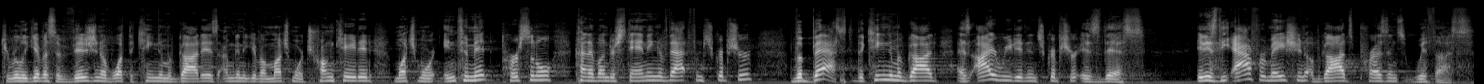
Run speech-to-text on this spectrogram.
to really give us a vision of what the kingdom of God is. I'm going to give a much more truncated, much more intimate, personal kind of understanding of that from Scripture. The best, the kingdom of God, as I read it in Scripture, is this it is the affirmation of God's presence with us,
